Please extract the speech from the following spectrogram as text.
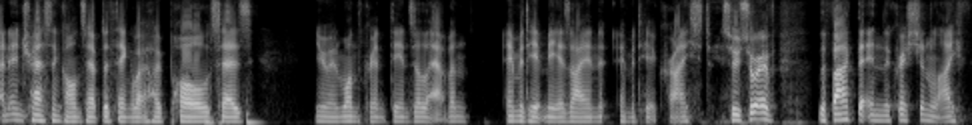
an interesting concept to think about how Paul says, you know, in 1 Corinthians 11, imitate me as I imitate Christ. So, sort of the fact that in the Christian life,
